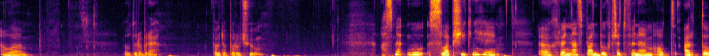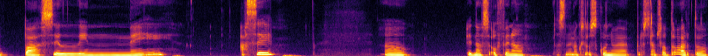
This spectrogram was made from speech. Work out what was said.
ale bylo to dobré. Fakt doporučuju. A jsme u slabší knihy. Eh, Chraň nás pán Bůh před Finem od Arto Pasiliny. Asi. Uh, jedná se o Fina. Zase nevím, jak se to skloňuje. Prostě napsal to Arto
